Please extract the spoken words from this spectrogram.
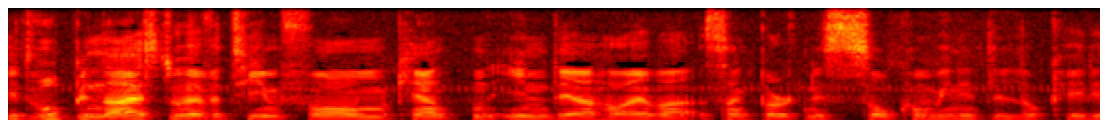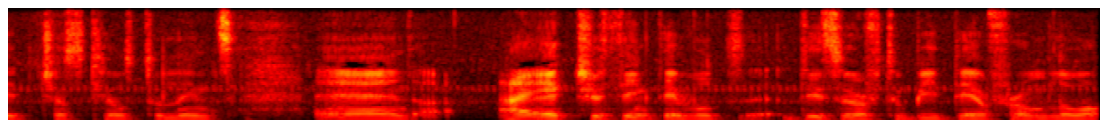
It would be nice to have a team from Kärnten in there, however, St. Pölten is so conveniently located just close to Linz, and I actually think they would deserve to be there from Lower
